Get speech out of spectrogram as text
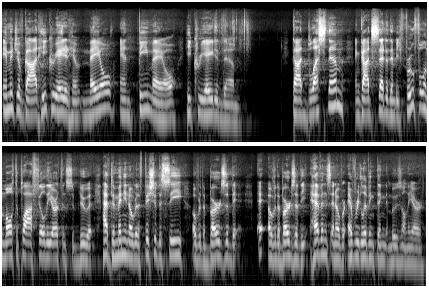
image of God, he created him, male and female, he created them. God blessed them, and God said to them, Be fruitful and multiply, fill the earth and subdue it. Have dominion over the fish of the sea, over the birds of the, eh, over the birds of the heavens, and over every living thing that moves on the earth.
